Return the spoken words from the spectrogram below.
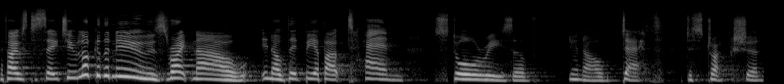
If I was to say to you, look at the news right now, you know, there'd be about 10 stories of, you know, death destruction,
